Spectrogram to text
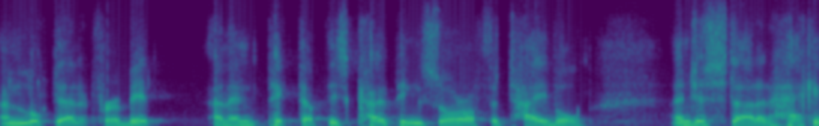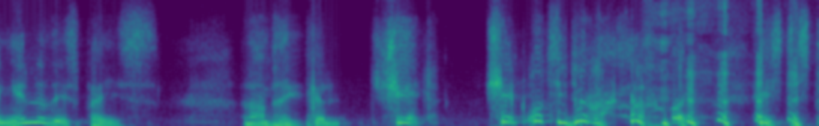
and looked at it for a bit and then picked up this coping saw off the table and just started hacking into this piece. And I'm thinking, shit, shit, what's he doing? he's just,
